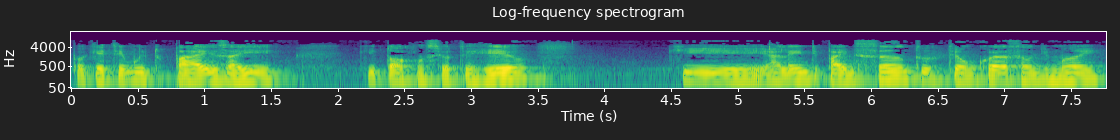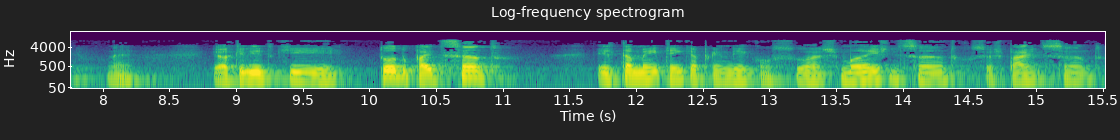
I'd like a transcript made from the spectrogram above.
porque tem muito pais aí que tocam seu terreiro, que além de pai de santo, tem um coração de mãe, né? Eu acredito que todo pai de santo, ele também tem que aprender com suas mães de santo, com seus pais de santo,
